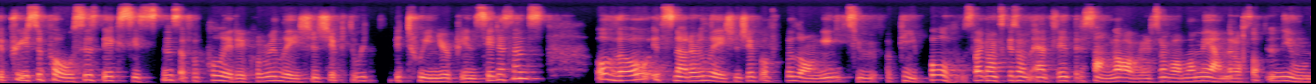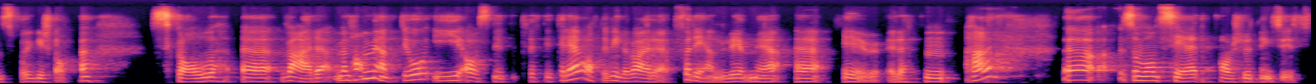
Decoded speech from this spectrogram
It presupposes the existence of a political relationship between European citizens, although it's not a relationship of belonging to a people. Så det er ganske sånn interessante avgjørelser om hva man mener også at unionsborgerskapet skal eh, være. Men han mente jo i avsnitt 33 at det ville være forenlig med eh, EU-retten her, eh, som man ser avslutningsvis.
